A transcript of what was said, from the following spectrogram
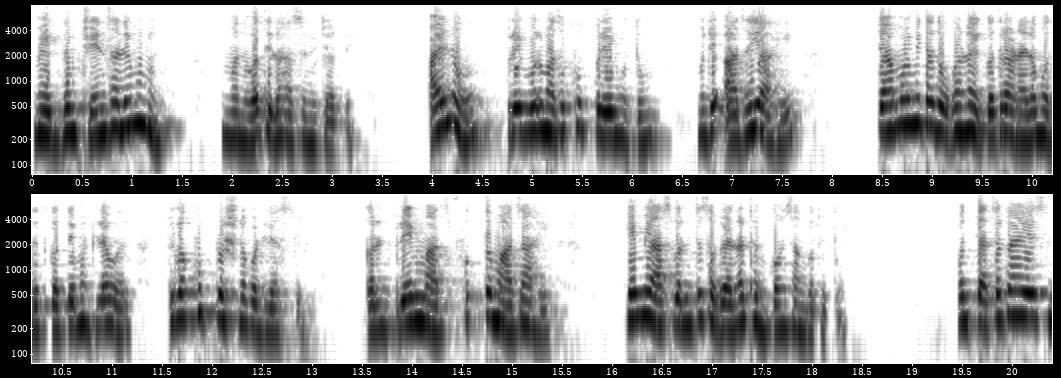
मी एकदम चेंज झाले म्हणून. मनवा तिला हसून विचारते. आय नो प्रेमवर माझं खूप प्रेम होतं. म्हणजे आजही आहे. त्यामुळे मी त्या दोघांना एकत्र आणायला मदत करते म्हटल्यावर तुला खूप प्रश्न पडले असतील. कारण प्रेम माझ फक्त माझं आहे. हे मी आजपर्यंत सगळ्यांना ठणकावून सांगत होते. पण त्याचं काय आहे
